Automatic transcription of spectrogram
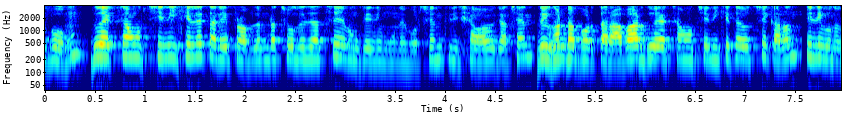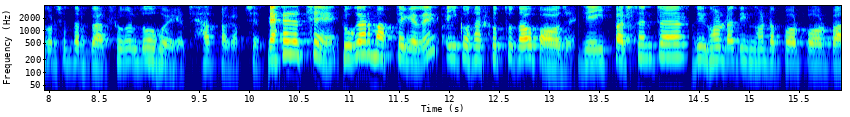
এবং দু এক চামচ চিনি খেলে তার এই প্রবলেমটা চলে যাচ্ছে এবং তিনি মনে করছেন তিনি স্বাভাবিক আছেন। দুই ঘণ্টা পর তার আবার দু এক চামচ চিনি খেতে হচ্ছে কারণ তিনি মনে করছেন তার ব্লাড সুগার লো হয়ে গেছে, হাত পা কাঁপছে। দেখা যাচ্ছে সুগার মাপতে গেলে এই কথার সত্যতাও পাওয়া যায় যে এই পার্সেন্টার দুই ঘণ্টা, তিন ঘণ্টা পর পর বা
